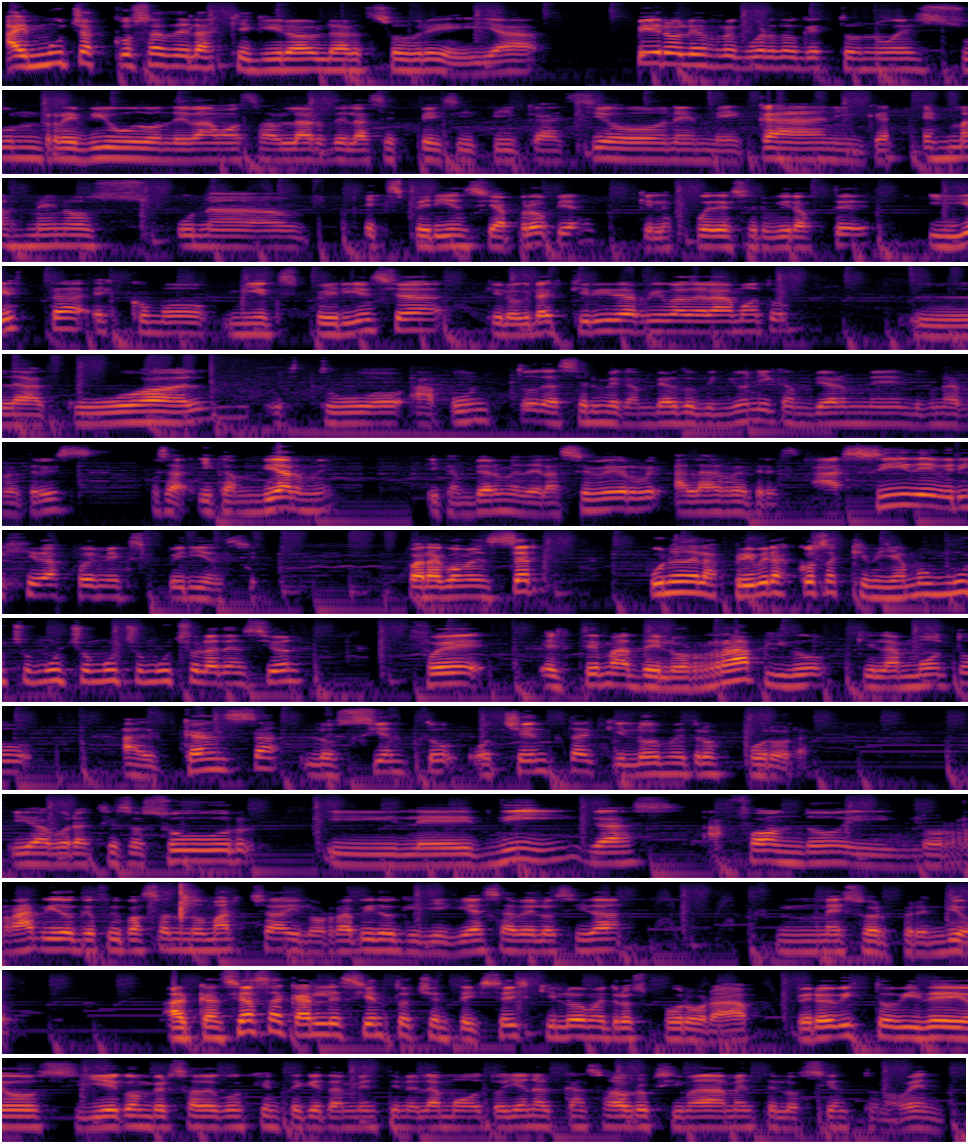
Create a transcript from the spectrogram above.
Hay muchas cosas de las que quiero hablar sobre ella, pero les recuerdo que esto no es un review donde vamos a hablar de las especificaciones, mecánicas, es más o menos una experiencia propia que les puede servir a ustedes. Y esta es como mi experiencia que logré adquirir arriba de la moto, la cual estuvo a punto de hacerme cambiar de opinión y cambiarme de una R3, o sea, y cambiarme y cambiarme de la CBR a la R3. Así de brígida fue mi experiencia. Para comenzar, una de las primeras cosas que me llamó mucho, mucho, mucho, mucho la atención fue el tema de lo rápido que la moto alcanza los 180 km por hora. Iba por acceso sur y le di gas a fondo y lo rápido que fui pasando marcha y lo rápido que llegué a esa velocidad me sorprendió. Alcancé a sacarle 186 km por hora, pero he visto videos y he conversado con gente que también tiene la moto y han alcanzado aproximadamente los 190.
